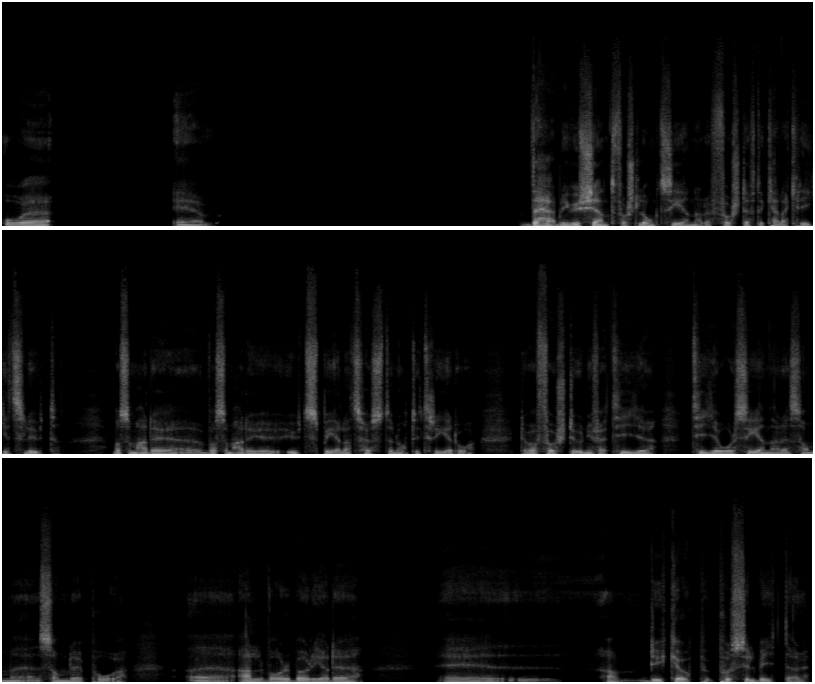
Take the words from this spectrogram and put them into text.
Och eh, eh, Det här blev ju känt först långt senare, först efter kalla krigets slut vad som hade, vad som hade utspelats hösten 83 då. Det var först ungefär tio, tio år senare som, eh, som det på eh, allvar började eh, ja, dyka upp pusselbitar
